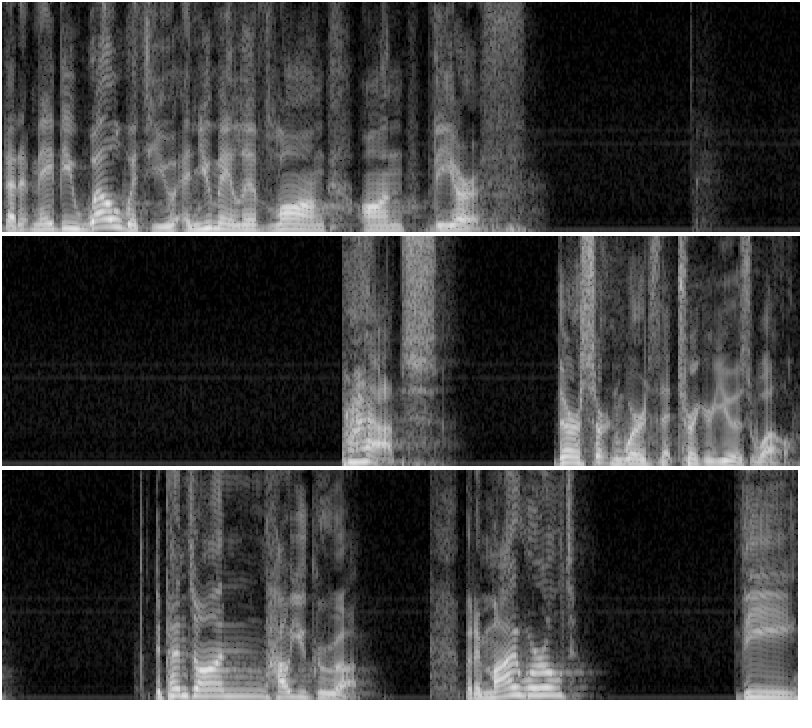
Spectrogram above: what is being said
that it may be well with you and you may live long on the earth. Perhaps there are certain words that trigger you as well. Depends on how you grew up. But in my world, the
